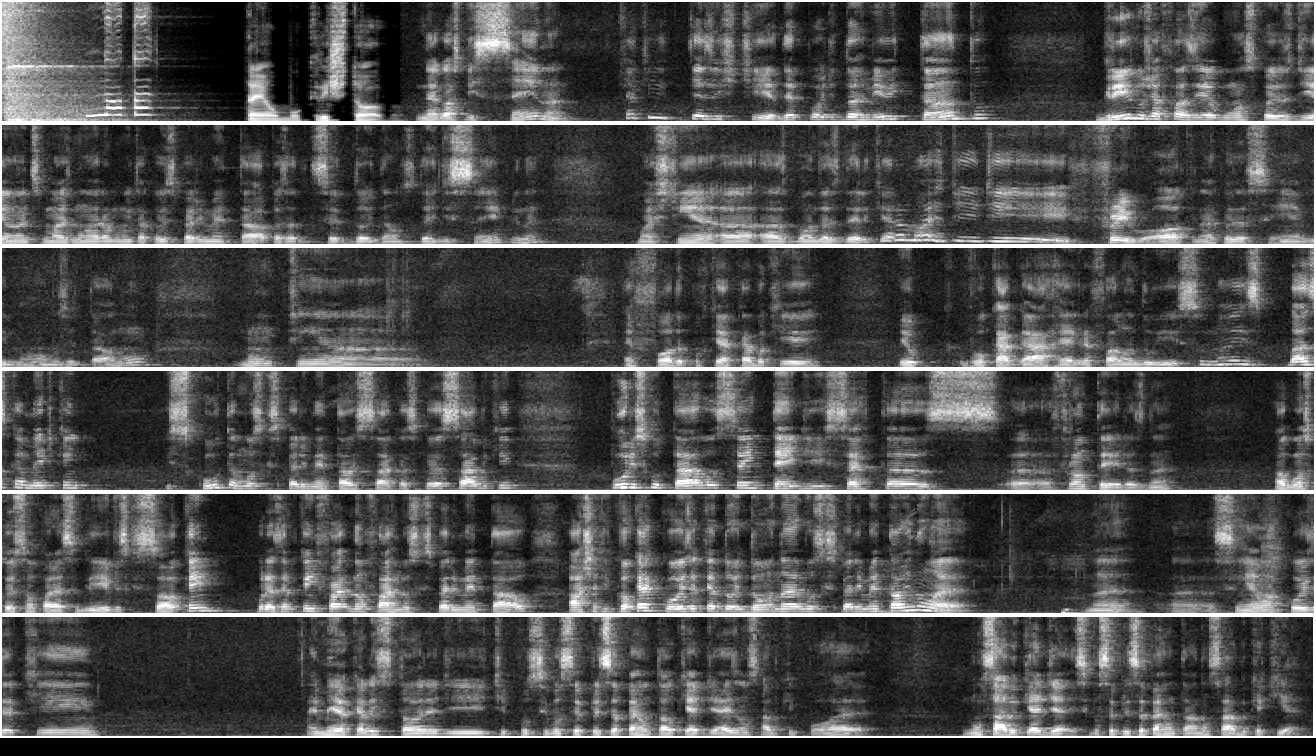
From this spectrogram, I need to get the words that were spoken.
nota. Telmo Cristóvão. Negócio de cena, o que é que existia? Depois de 2000 e tanto, Grilo já fazia algumas coisas de antes, mas não era muita coisa experimental, apesar de ser doidão desde sempre, né? Mas tinha a, as bandas dele que era mais de, de free rock, né? Coisa assim, gnomos e tal. Não, não tinha. É foda porque acaba que eu vou cagar a regra falando isso, mas basicamente quem escuta música experimental e saca as coisas sabe que por escutar você entende certas uh, fronteiras, né? Algumas coisas são parecem livres que só quem por exemplo, quem faz, não faz música experimental acha que qualquer coisa que é doidona é música experimental e não é. Né? Assim, é uma coisa que é meio aquela história de, tipo, se você precisa perguntar o que é jazz, não sabe que porra é. Não sabe o que é jazz. Se você precisa perguntar, não sabe o que é que é.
